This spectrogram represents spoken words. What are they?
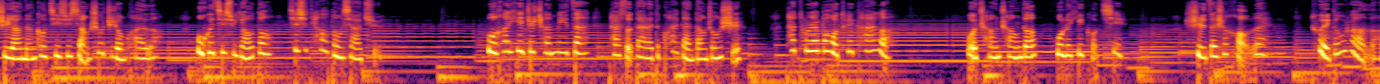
只要能够继续享受这种快乐，我会继续摇动，继续跳动下去。我还一直沉迷在他所带来的快感当中时，他突然把我推开了。我长长的呼了一口气，实在是好累，腿都软了。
